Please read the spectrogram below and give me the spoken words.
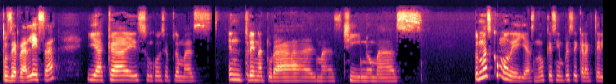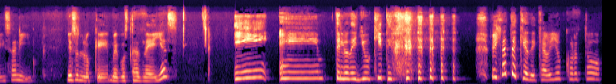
pues de realeza, y acá es un concepto más entre natural, más chino, más, pues más como de ellas, ¿no? Que siempre se caracterizan y, eso es lo que me gusta de ellas. Y eh, lo de Yuki, fíjate que de cabello corto,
